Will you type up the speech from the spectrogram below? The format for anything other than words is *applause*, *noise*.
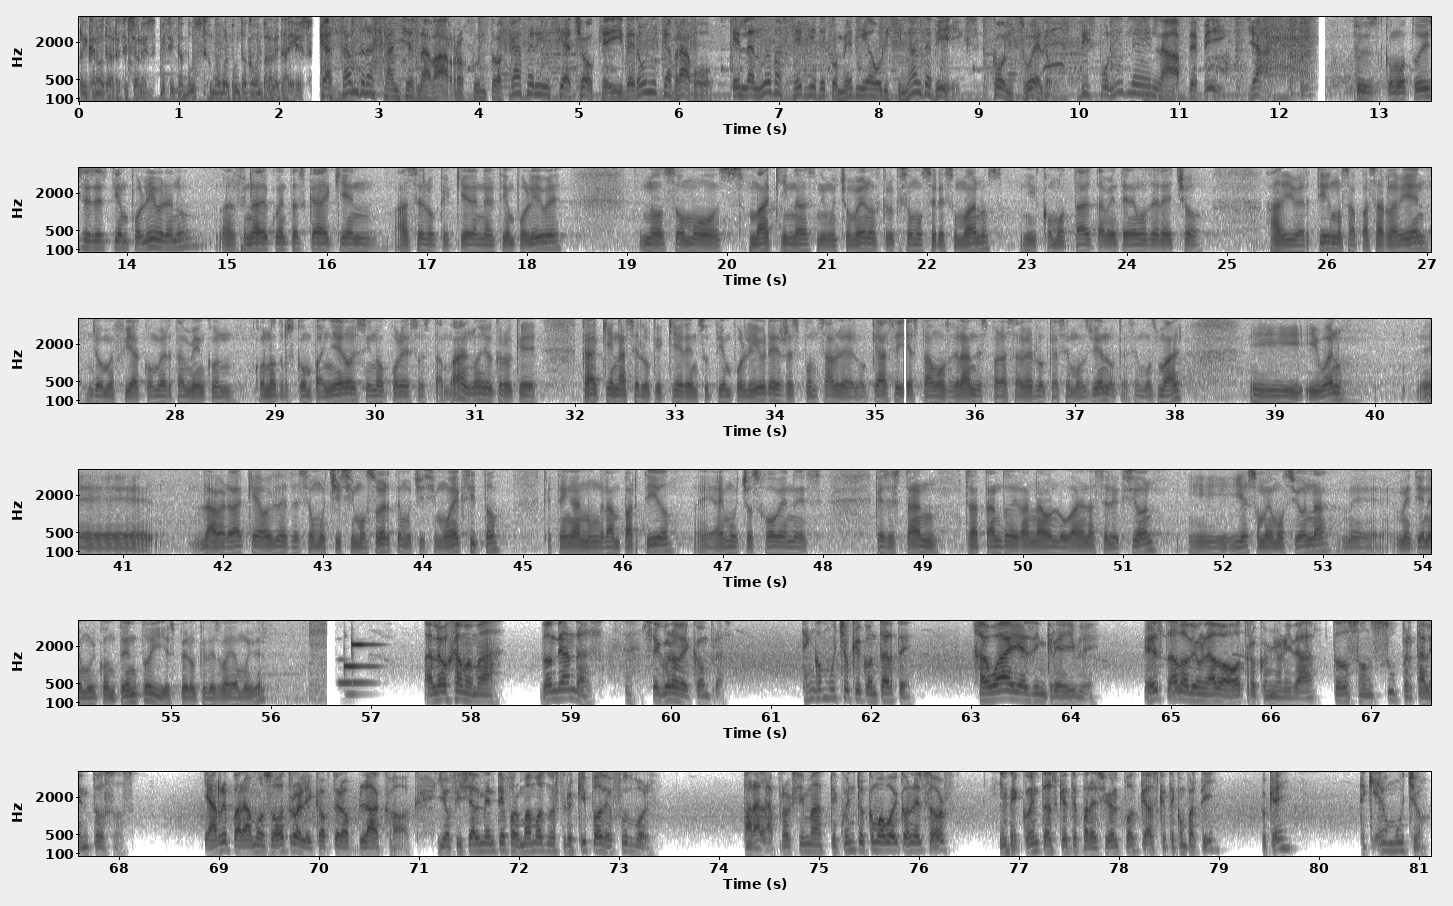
Aplican otras restricciones. Visita boostmobile.com para detalles. Cassandra Sánchez Navarro junto a Catherine Siachoque y Verónica Bravo en la nueva serie de comedia original de VIX, Consuelo, disponible en la app de VIX ya. Pues como tú dices, es tiempo libre, ¿no? Al final de cuentas, cada quien hace lo que quiere en el tiempo libre. No somos máquinas, ni mucho menos, creo que somos seres humanos y como tal también tenemos derecho a divertirnos, a pasarla bien. Yo me fui a comer también con, con, otros compañeros y no por eso está mal, ¿no? Yo creo que cada quien hace lo que quiere en su tiempo libre, es responsable de lo que hace, ya estamos grandes para saber lo que hacemos bien, lo que hacemos mal. Y, y bueno, eh, la verdad que hoy les deseo muchísimo suerte, muchísimo éxito, que tengan un gran partido. Eh, hay muchos jóvenes que se están tratando de ganar un lugar en la selección y, y eso me emociona, me, me, tiene muy contento y espero que les vaya muy bien. Aloha mamá, ¿dónde andas? *laughs* Seguro de compras. Tengo mucho que contarte. Hawái es increíble. He estado de un lado a otro con mi unidad, todos son súper talentosos. Ya reparamos otro helicóptero Blackhawk y oficialmente formamos nuestro equipo de fútbol. Para la próxima te cuento cómo voy con el surf y me cuentas qué te pareció el podcast que te compartí, ¿ok? Te quiero mucho.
